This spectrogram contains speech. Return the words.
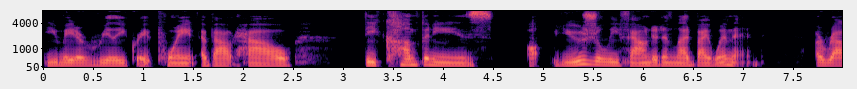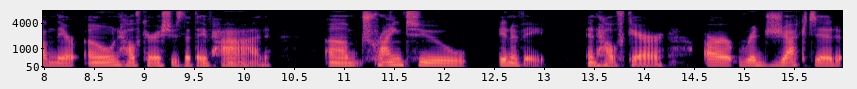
you made a really great point about how the companies uh, usually founded and led by women around their own healthcare issues that they've had, um, trying to innovate in healthcare are rejected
